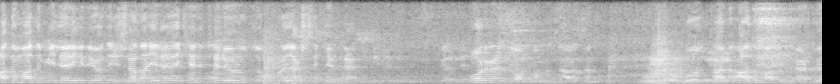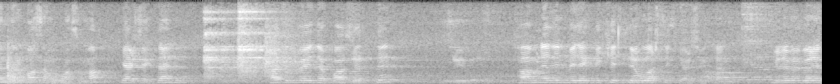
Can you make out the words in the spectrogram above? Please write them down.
adım adım ileri gidiyoruz. İnşallah ileride kendi televizyonumuzu kuracak şekilde organize olmamız lazım. Bu tabi adım adım merdivenler basamak basamak gerçekten Kadir Bey de bahsetti. Tahmin edilmeyecek bir kitleye ulaştık gerçekten. Böyle böyle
